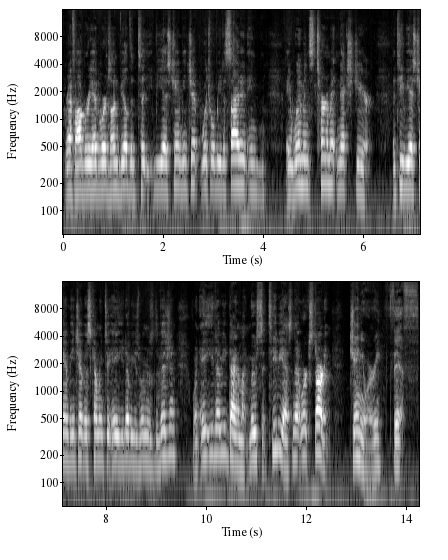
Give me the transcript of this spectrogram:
Ref Aubrey Edwards unveiled the TBS Championship, which will be decided in a women's tournament next year. The TBS Championship is coming to AEW's Women's Division when AEW Dynamite moves to TBS Network starting January 5th.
